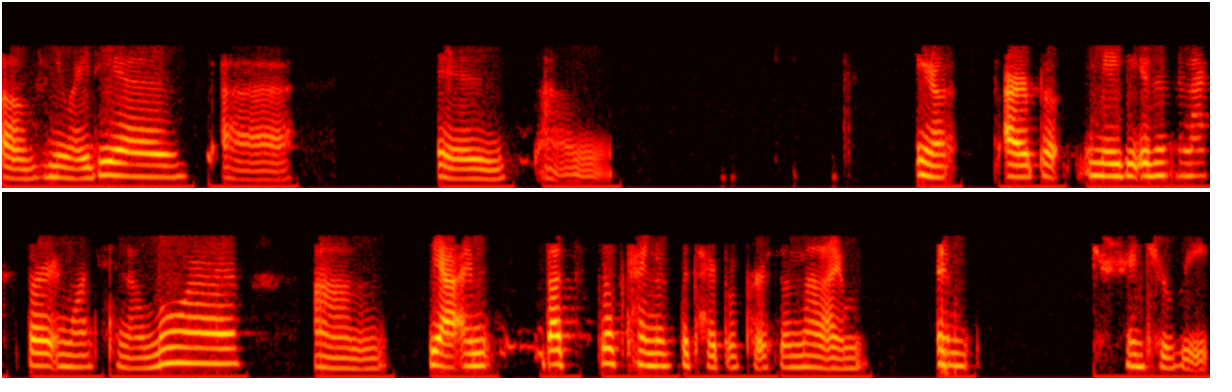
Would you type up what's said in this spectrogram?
of new ideas, uh, is um, you know art, but maybe isn't an expert and wants to know more. Um, yeah, I'm that's that's kind of the type of person that I'm am trying to reach.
